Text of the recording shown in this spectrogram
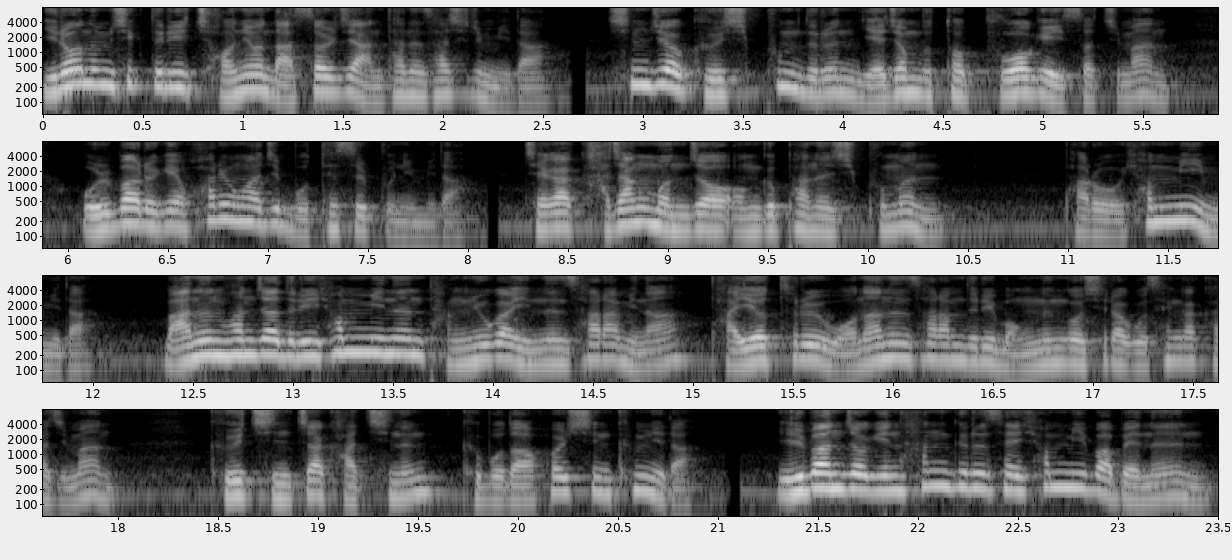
이런 음식들이 전혀 낯설지 않다는 사실입니다. 심지어 그 식품들은 예전부터 부엌에 있었지만 올바르게 활용하지 못했을 뿐입니다. 제가 가장 먼저 언급하는 식품은 바로 현미입니다. 많은 환자들이 현미는 당뇨가 있는 사람이나 다이어트를 원하는 사람들이 먹는 것이라고 생각하지만 그 진짜 가치는 그보다 훨씬 큽니다. 일반적인 한 그릇의 현미밥에는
